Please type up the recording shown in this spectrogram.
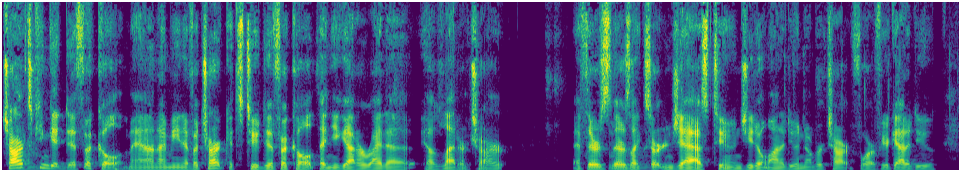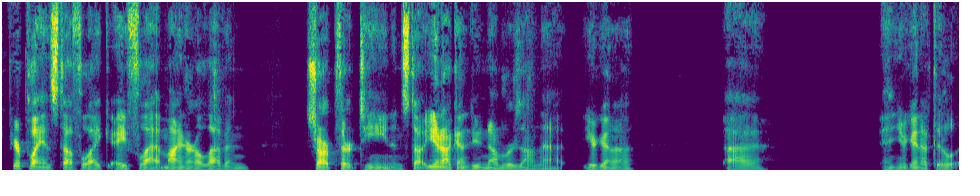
charts Mm-hmm. can get difficult, man. I mean, if a chart gets too difficult, then you got to write a, a letter chart. If there's there's like Mhm. certain jazz tunes you don't want to do a number chart for. If you got to do if you're playing stuff like A flat minor 11, sharp 13 and stuff, you're not going to do numbers on that. You're going to uh and you're going to have to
